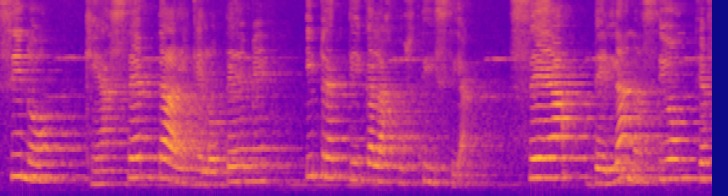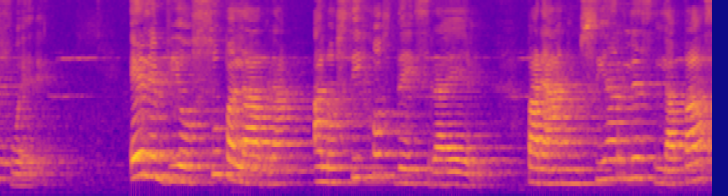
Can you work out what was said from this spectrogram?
sino que acepta al que lo teme y practica la justicia, sea de la nación que fuere. Él envió su palabra a los hijos de Israel para anunciarles la paz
